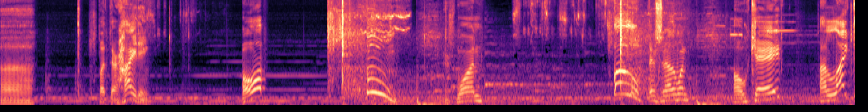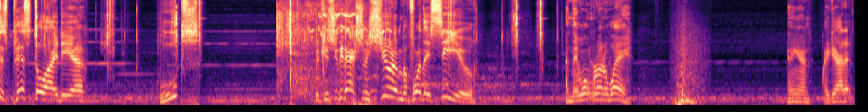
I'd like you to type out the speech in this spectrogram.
Uh, but they're hiding. Oh! Boom! There's one. There's another one. Okay. I like this pistol idea. Oops. Because you can actually shoot them before they see you. And they won't run away. Hang on, I got it.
